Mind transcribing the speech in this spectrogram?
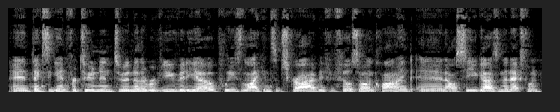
And thanks again for tuning in to another review video. Please like and subscribe if you feel so inclined. And I'll see you guys in the next one.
